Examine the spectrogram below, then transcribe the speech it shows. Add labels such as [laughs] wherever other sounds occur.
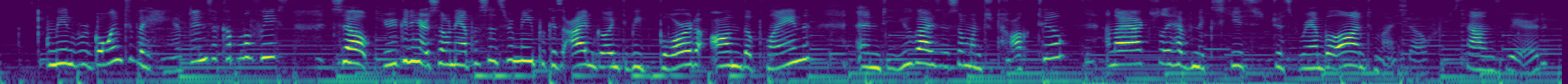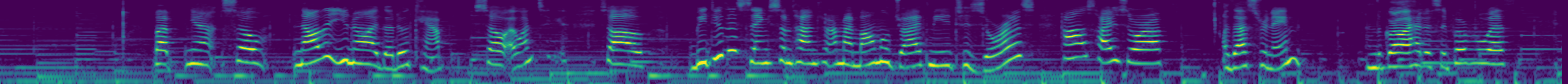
I mean, we're going to the Hamptons a couple of weeks, so you're gonna hear so many episodes from me because I'm going to be bored on the plane, and you guys are someone to talk to, and I actually have an excuse to just ramble on to myself. Sounds weird, but yeah. So now that you know I go to a camp, so I went to so we do this thing sometimes where my mom will drive me to Zora's house. Hi, Zora. That's her name. The girl I had a sleepover with.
